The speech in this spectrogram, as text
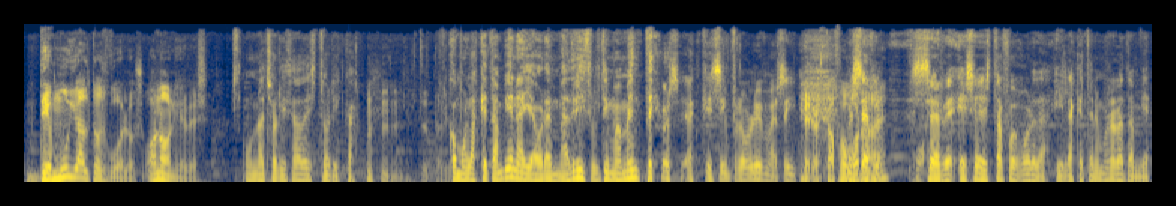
de muy altos vuelos, ¿o no, Nieves? Una chorizada histórica. Como las que también hay ahora en Madrid últimamente, o sea que sin problema, sí. Pero esta fue Pues se gorda, ¿eh? se esta fue gorda y las que tenemos ahora también.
